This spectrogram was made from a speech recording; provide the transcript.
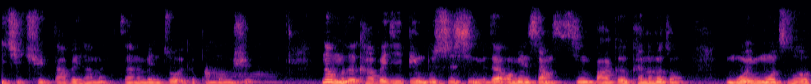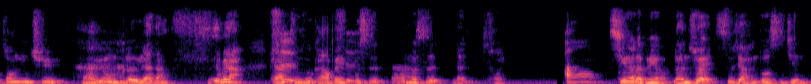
一起去搭配他们，在那边做一个 promotion。哦那我们这个咖啡机并不是你们在外面上星巴克看到那种磨一磨之后装进去，然后用热压这样有没有？给它煮出咖啡？是不是，嗯我们是冷萃。哦，亲爱的朋友，冷萃是不是要很多时间？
